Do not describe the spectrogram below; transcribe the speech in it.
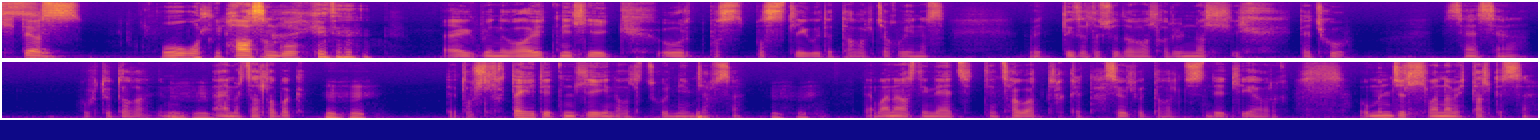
Гэтэ бас Уугуул хоосонгүй. Яг би нэг оюутны лиг өөр бус бус лигүүдэд тоглож явах үеийн бас мэддэг залуучууд байгаа болохоор нь бол их дажгүй сайн сайн хөвгтүүд байгаа. Мгм. амар залуу баг. Тэгээ туршлагатай хэд хэдэн лиг нь бол зүгээр нэмж авсан. Мгм. Тэгээ манай бас нэг найз тийм цог одрах гэдэг ирсэн дээд лигийн авраг. Өмнө жил манай металд байсан.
